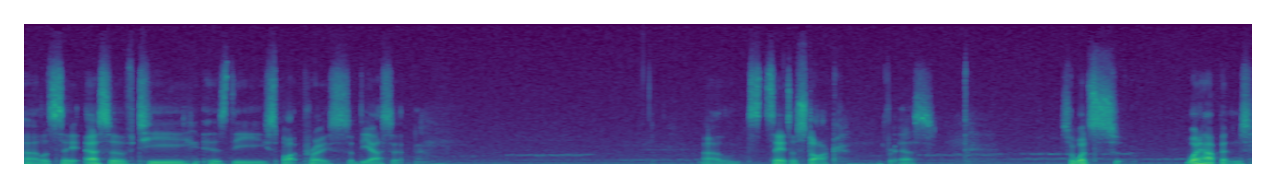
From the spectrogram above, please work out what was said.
uh, let's say S of T is the spot price of the asset. Uh, let's say it's a stock for S. So what's what happens?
